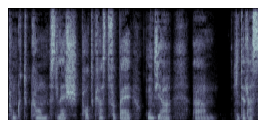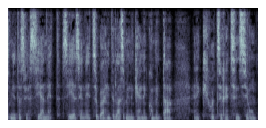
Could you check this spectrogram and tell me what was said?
www.romangmenta.com slash podcast vorbei und ja, ähm, hinterlass mir, das wäre sehr nett, sehr, sehr nett, sogar hinterlass mir einen kleinen Kommentar, eine kurze Rezension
